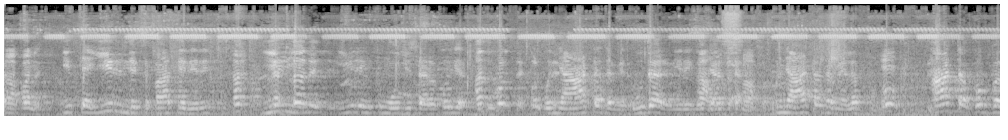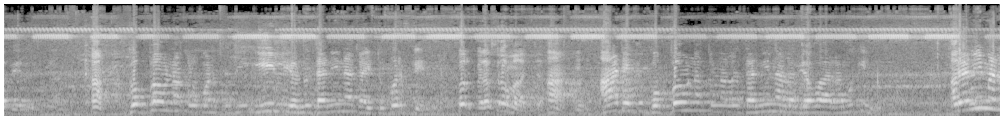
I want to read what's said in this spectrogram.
ಹಾ, ಪನೆ. ಇತ್ತ ಪಾತೆರಿ ಮೂಜಿ ಸರ ಕೊರಿಯ ಅದು ಆಟದ ಮೇಲೆ ಉದಾಹರಣೆ ಹಾ, ಹಾ. ಆಟದ ಮೇಲೆ ಹ್ಮ್. ಆಟ ಗೊಬ್ಬ ಬೇರು. ಹಾ. ಗೊಬ್ಬವನ್ನ ಇಲ್ಲಿ ಒಂದು ದನಿನ ಕಾಯ್ತು ಕೊರ್ಪೆ ಆಚೆ ಹಾ. ಆಡೆಗೆ ಗೊಬ್ಬವನ್ನ ದನಿನಲ ವ್ಯವಹಾರ ಮುಗಿನು ದನಿ ಮನ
